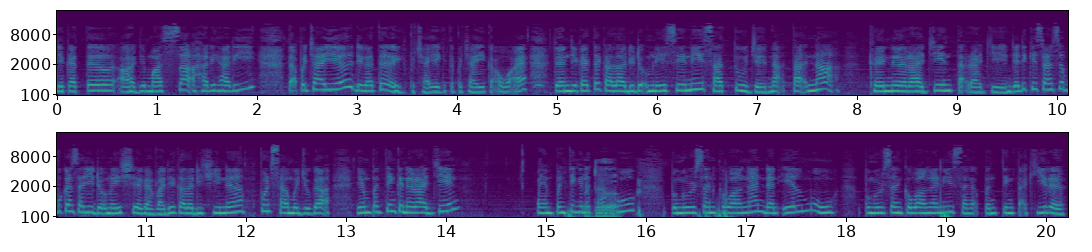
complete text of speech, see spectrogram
Dia kata uh, dia masak hari-hari. Tak percaya. Dia kata eh percaya kita percaya kat awak eh. Dan dia kata kalau duduk Malaysia ni satu je. Nak tak nak kena rajin tak rajin. Jadi kisah rasa bukan saja duduk Malaysia kan Fadil. Kalau di China pun sama juga. Yang penting kena rajin Yang penting kena tahu pengurusan kewangan dan ilmu pengurusan kewangan ni sangat penting tak kira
